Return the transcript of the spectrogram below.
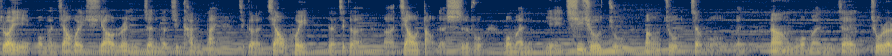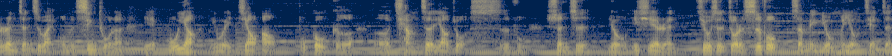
所以，我们教会需要认真的去看待这个教会的这个呃教导的师傅。我们也祈求主帮助着我们，让我们这除了认真之外，我们信徒呢也不要。因为骄傲不够格而抢着要做师傅，甚至有一些人就是做了师傅，生命又没有见证，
